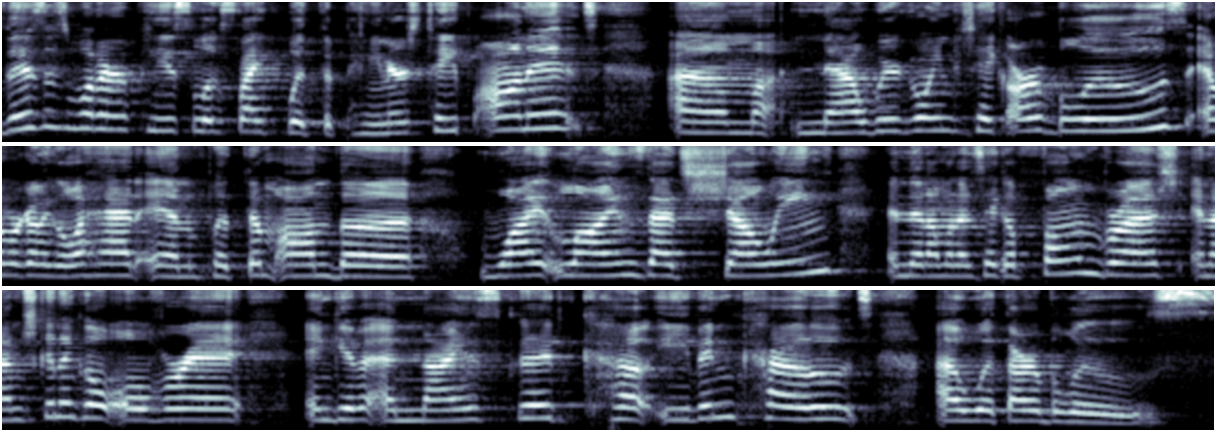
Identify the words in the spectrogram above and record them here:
This is what our piece looks like with the painter's tape on it. Um, now we're going to take our blues and we're going to go ahead and put them on the white lines that's showing. And then I'm going to take a foam brush and I'm just going to go over it and give it a nice good coat, even coat uh, with our blues.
